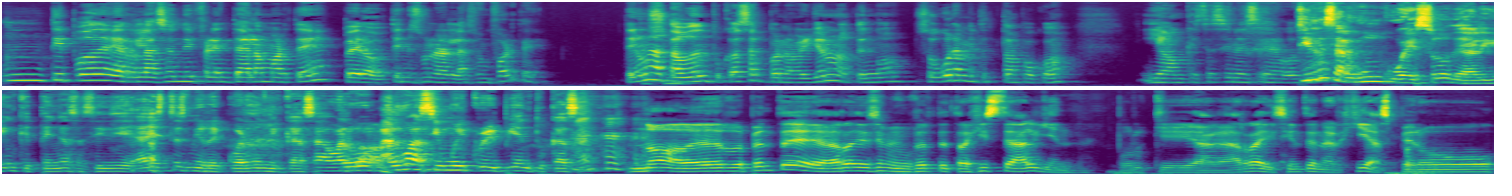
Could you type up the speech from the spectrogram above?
un tipo de relación diferente a la muerte, pero tienes una relación fuerte. Tener un Pues sí. ataúd en tu casa, bueno, a ver, yo no lo tengo, seguramente tú tampoco. Y aunque estés en ese negocio. ¿Tienes algún hueso de alguien que tengas así de, ah, este es mi recuerdo en mi casa? O algo, No. algo así muy creepy en tu casa. No, de repente agarra y dice mi mujer, te trajiste a alguien, porque agarra y siente energías, pero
